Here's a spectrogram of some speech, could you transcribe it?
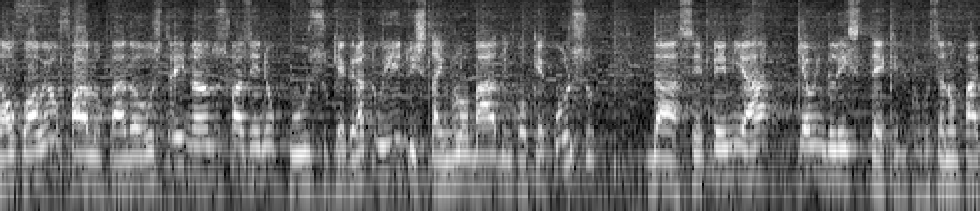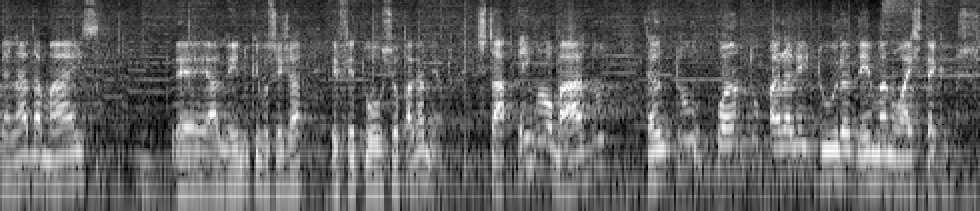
tal qual eu falo para os treinandos fazerem o curso que é gratuito, está englobado em qualquer curso da CPMA, que é o inglês técnico. Você não paga nada mais é, além do que você já efetuou o seu pagamento. Está englobado tanto quanto para a leitura de manuais técnicos.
